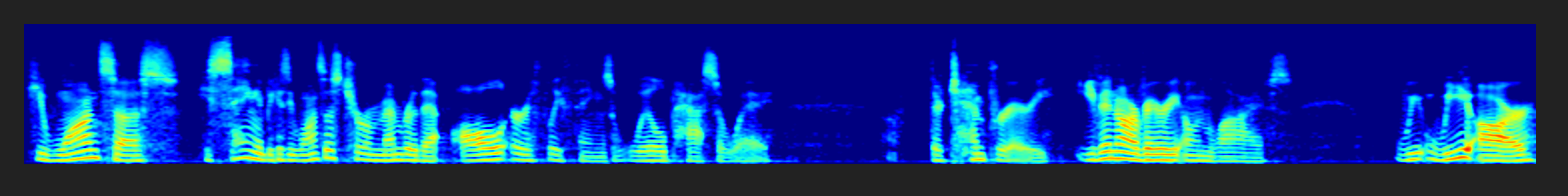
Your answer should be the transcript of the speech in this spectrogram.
He wants us, he's saying it because he wants us to remember that all earthly things will pass away. Um, they're temporary, even our very own lives. We, we are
